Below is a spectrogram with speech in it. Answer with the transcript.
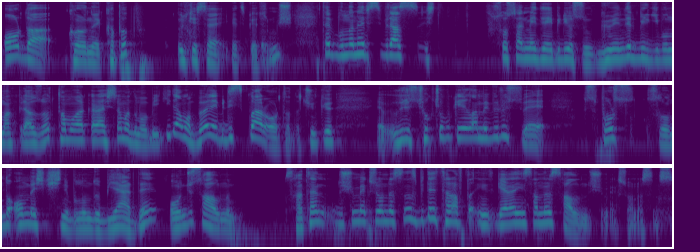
orada koronayı kapıp ülkesine götürmüş. Tabii bunların hepsi biraz işte sosyal medyayı biliyorsun. Güvenilir bilgi bulmak biraz zor. Tam olarak araştıramadım o bilgiyi de ama böyle bir risk var ortada. Çünkü virüs çok çabuk yayılan bir virüs ve spor salonunda 15 kişinin bulunduğu bir yerde oyuncu sağlığını zaten düşünmek zorundasınız. Bir de tarafta gelen insanların sağlığını düşünmek zorundasınız.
